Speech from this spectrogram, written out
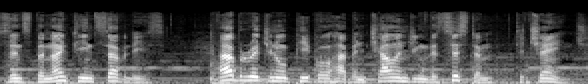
Since the 1970s, Aboriginal people have been challenging the system to change.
